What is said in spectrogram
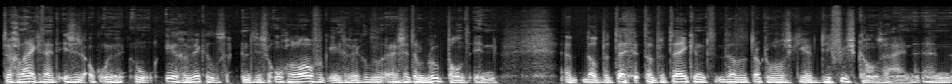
Tegelijkertijd is het ook on, on, ingewikkeld en het is ongelooflijk ingewikkeld, want er zit een bloedband in. dat, betekent, dat betekent dat het ook nog eens een keer diffuus kan zijn. En,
